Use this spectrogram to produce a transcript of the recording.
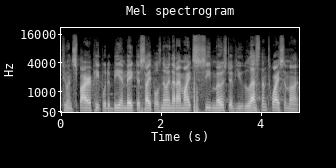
to inspire people to be and make disciples, knowing that I might see most of you less than twice a month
